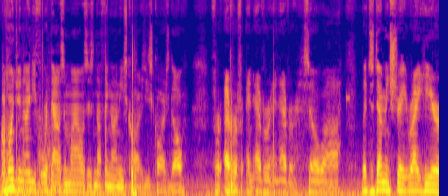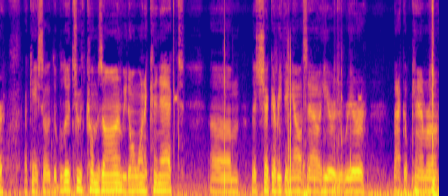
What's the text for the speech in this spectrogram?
194,000 miles is nothing on these cars. These cars go forever and ever and ever. So uh, let's demonstrate right here. Okay, so the Bluetooth comes on. We don't want to connect. Um, let's check everything else out here. The rear backup camera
